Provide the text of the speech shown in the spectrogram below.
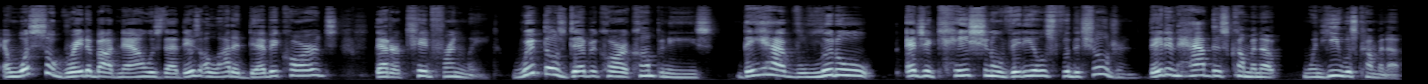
And what's so great about now is that there's a lot of debit cards that are kid friendly. With those debit card companies, they have little educational videos for the children. They didn't have this coming up when he was coming up,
